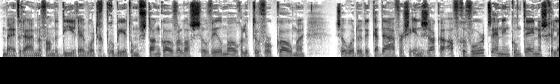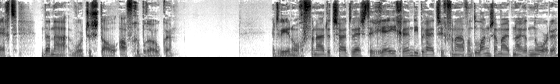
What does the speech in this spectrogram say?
Bij het ruimen van de dieren wordt geprobeerd om stankoverlast zoveel mogelijk te voorkomen. Zo worden de kadavers in zakken afgevoerd en in containers gelegd. Daarna wordt de stal afgebroken. Het weer nog vanuit het zuidwesten regen. Die breidt zich vanavond langzaam uit naar het noorden.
